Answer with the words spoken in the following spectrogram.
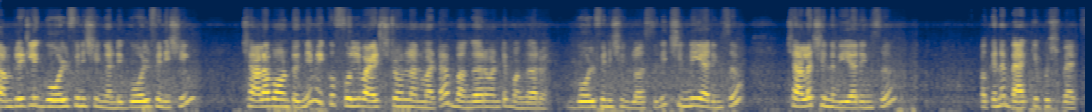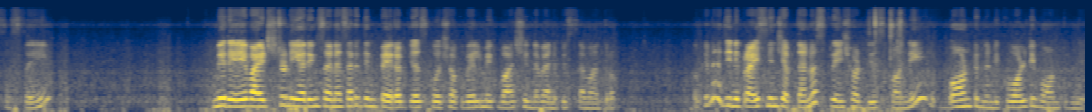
కంప్లీట్లీ గోల్డ్ ఫినిషింగ్ అండి. గోల్డ్ ఫినిషింగ్ చాలా బాగుంటుంది. మీకు ఫుల్ వైట్ స్టోన్లు అనమాట బంగారం అంటే బంగారమే. గోల్డ్ ఫినిషింగ్లో వస్తుంది. చిన్న ఇయర్ రింగ్స్ చాలా చిన్నవి ఇయర్ రింగ్స్ ఓకేనా బ్యాక్కి పుష్ బ్యాక్స్ వస్తాయి. మీరు ఏ వైట్ స్టోన్ ఇయర్ రింగ్స్ అయినా సరే దీన్ని పేరప్ చేసుకోవచ్చు. ఒకవేళ మీకు బాగా చిన్నవి అనిపిస్తే మాత్రం. ఓకేనా? దీని ప్రైస్ నేను చెప్తాను. స్క్రీన్ షాట్ తీసుకోండి. బాగుంటుందండి. క్వాలిటీ బాగుంటుంది.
